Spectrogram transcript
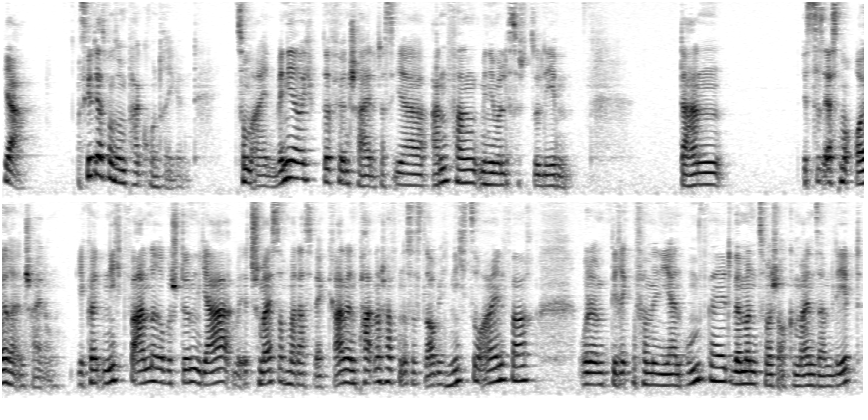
ja, es gibt erstmal so ein paar Grundregeln. Zum einen, wenn ihr euch dafür entscheidet, dass ihr anfangt, minimalistisch zu leben, dann ist das erstmal eure Entscheidung. Ihr könnt nicht für andere bestimmen, ja, jetzt schmeißt doch mal das weg. Gerade in Partnerschaften ist das, glaube ich, nicht so einfach oder im direkten familiären Umfeld, wenn man zum Beispiel auch gemeinsam lebt.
